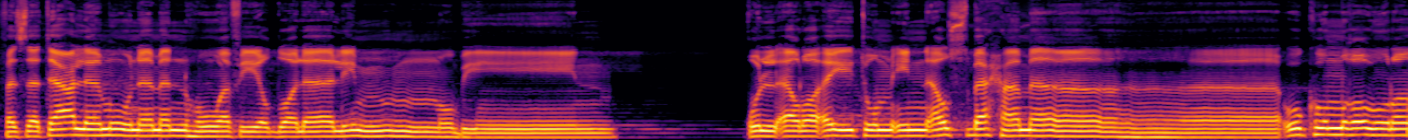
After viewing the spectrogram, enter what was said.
فستعلمون من هو في ضلال مبين قل ارايتم ان اصبح ماؤكم غورا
